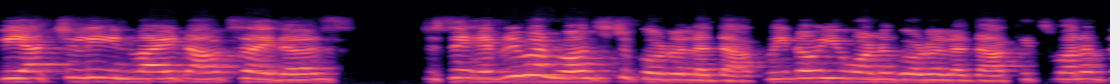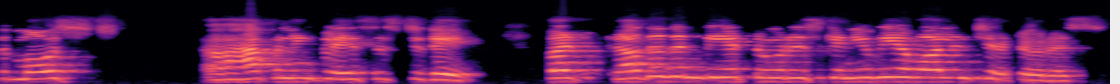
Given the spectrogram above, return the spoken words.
We actually invite outsiders to say everyone wants to go to Ladakh. We know you want to go to Ladakh. It's one of the most uh, happening places today. But rather than be a tourist, can you be a volunteer tourist?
